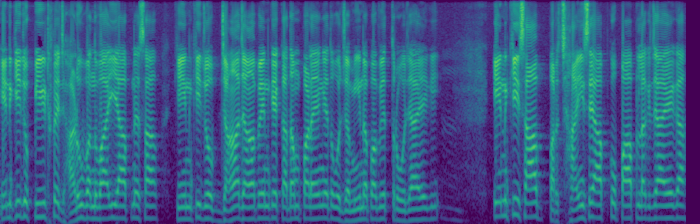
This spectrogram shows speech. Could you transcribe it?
इनकी जो पीठ पे झाड़ू बंधवाई आपने, साहब, कि इनकी जो जहाँ जहाँ पे इनके कदम पड़ेंगे तो वो ज़मीन अपवित्र हो जाएगी। इनकी साहब परछाई से आपको पाप लग जाएगा।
